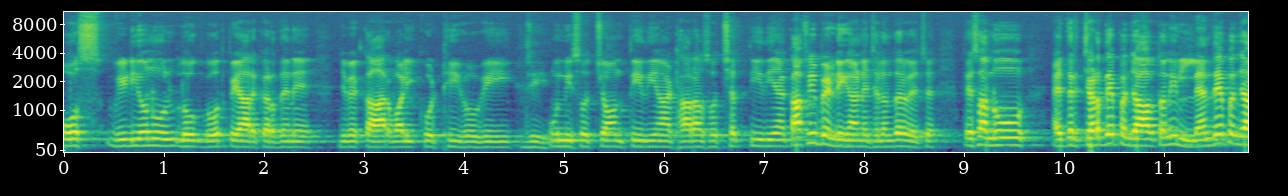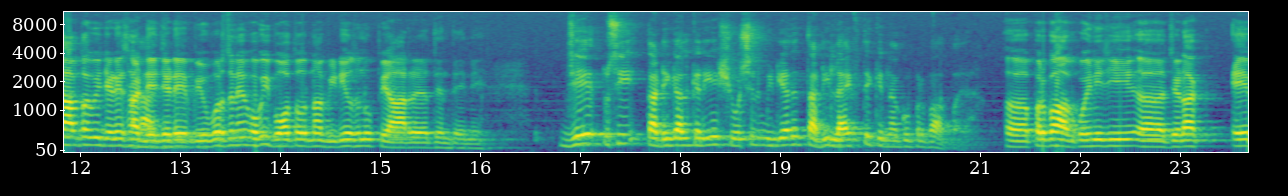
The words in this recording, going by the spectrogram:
ਉਸ ਵੀਡੀਓ ਨੂੰ ਲੋਕ ਬਹੁਤ ਪਿਆਰ ਕਰਦੇ ਨੇ। ਜਿਵੇਂ ਕਾਰ ਵਾਲੀ ਕੋਠੀ ਹੋ ਗਈ ਜੀ। 1934 ਦੀਆਂ 1836 ਦੀਆਂ ਕਾਫੀ ਬਿਲਡਿੰਗਾਂ ਨੇ ਜਲੰਧਰ ਵਿੱਚ। ਤੇ ਸਾਨੂੰ ਇੱਧਰ ਚੜ੍ਹਦੇ ਪੰਜਾਬ ਤੋਂ ਨਹੀਂ ਲੈਂਦੇ ਪੰਜਾਬ ਤੋਂ ਵੀ ਜਿਹੜੇ ਸਾਡੇ ਜਿਹੜੇ ਵਿਊਵਰਸ ਨੇ ਉਹ ਵੀ ਬਹੁਤ ਉਹਨਾਂ ਵੀਡੀਓਜ਼ ਨੂੰ ਪਿਆਰ ਦਿੰਦੇ ਨੇ। ਜੇ ਤੁਸੀਂ ਤੁਹਾਡੀ ਗੱਲ ਕਰੀਏ ਸੋਸ਼ਲ ਮੀਡੀਆ ਤੇ ਤੁਹਾਡੀ ਲਾਈਫ ਤੇ ਕਿੰਨਾ ਕੁ ਪ੍ਰਭਾਵ ਪਾਇਆ? ਪ੍ਰਭਾਵ ਕੋਈ ਨਹੀਂ ਜੀ ਜਿਹੜਾ ਇਹ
